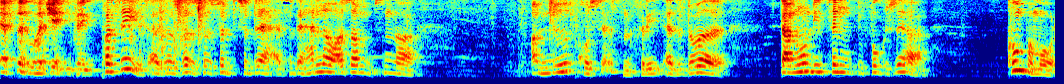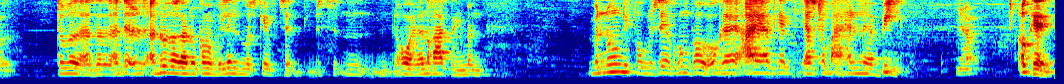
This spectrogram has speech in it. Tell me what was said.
efter du har tjent de penge? Præcis, altså, så, så, så, så, det, altså, det handler også om sådan at, at nyde processen, fordi altså, du ved, der er nogle af de ting, de fokuserer kun på målet. Du ved, altså, og, det, og nu ved jeg godt, nu kommer vi lidt måske til, over en anden retning, men, men nogle de fokuserer kun på, okay, ej, jeg, jeg, skal bare have den her bil. Ja. Okay,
